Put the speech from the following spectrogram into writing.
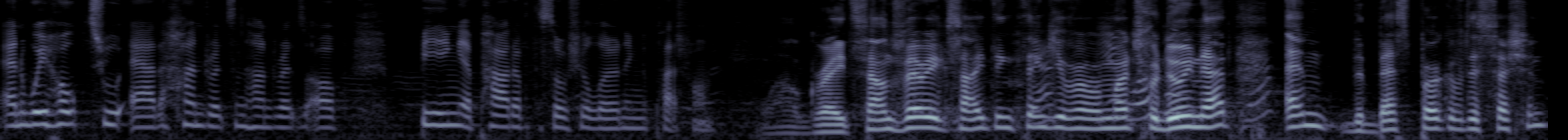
And we hope to add hundreds and hundreds of being a part of the social learning platform. Wow, great. Sounds very exciting. Thank yeah, you very much welcome. for doing that. Yeah. And the best perk of this session?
